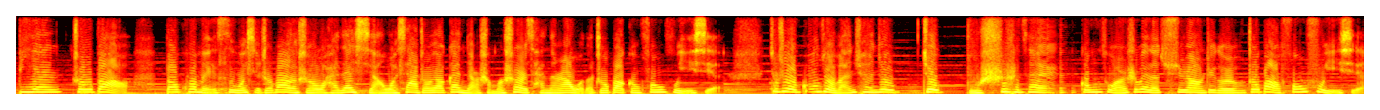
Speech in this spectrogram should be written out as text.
编周报，包括每次我写周报的时候，我还在想我下周要干点什么事儿才能让我的周报更丰富一些。就这个工作完全就就不是 在工作，而是为了去让这个周报丰富一些。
